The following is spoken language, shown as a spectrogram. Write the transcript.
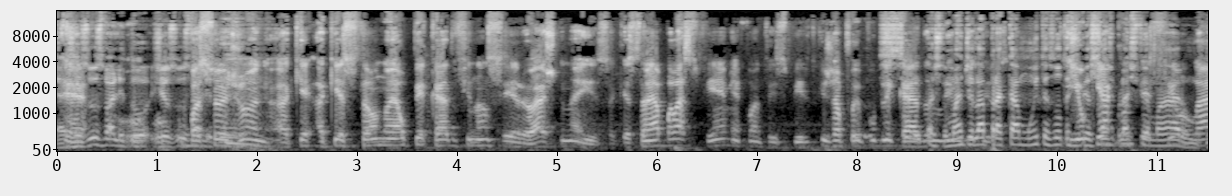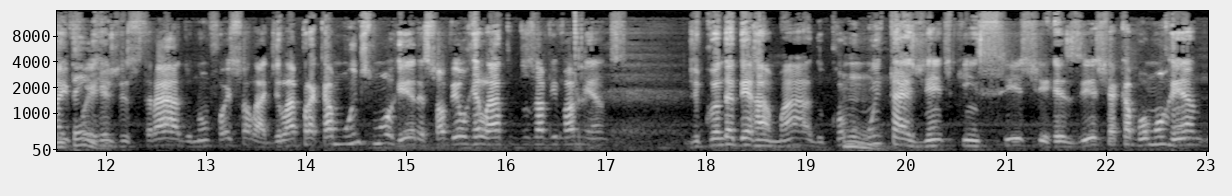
É, Jesus validou. O, Jesus o pastor validou. Júnior, a, que, a, questão não é o pecado financeiro, eu acho que não é isso. A questão é a blasfêmia contra o Espírito que já foi publicada. Sim, mas de lá para cá muitas outras e pessoas blasfemaram. lá entende? e foi registrado, não foi só lá. De lá para cá muitos morreram, é só ver o relato dos avivamentos de quando é derramado, como hum. muita gente que insiste e resiste acabou morrendo.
